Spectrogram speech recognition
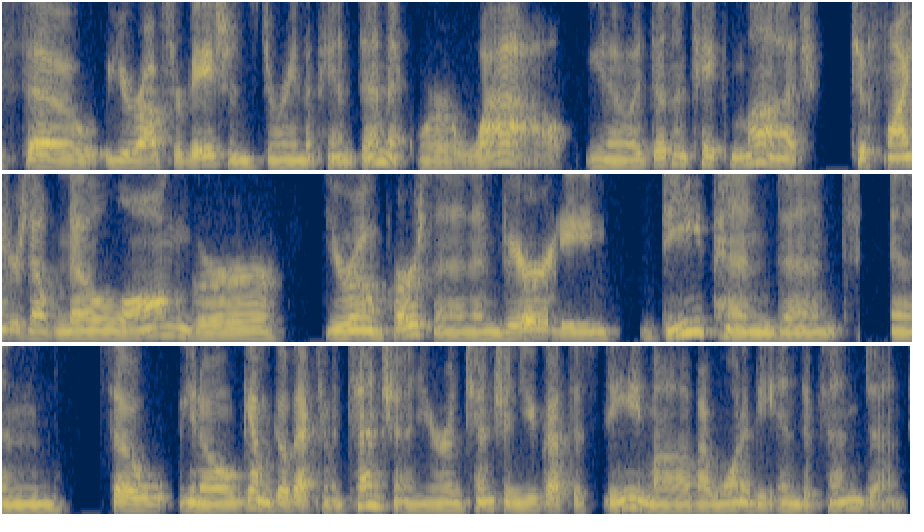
So your observations during the pandemic were wow, you know, it doesn't take much to find yourself no longer your own person and very dependent. And so, you know, again, we go back to intention. Your intention, you've got this theme of, I want to be independent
